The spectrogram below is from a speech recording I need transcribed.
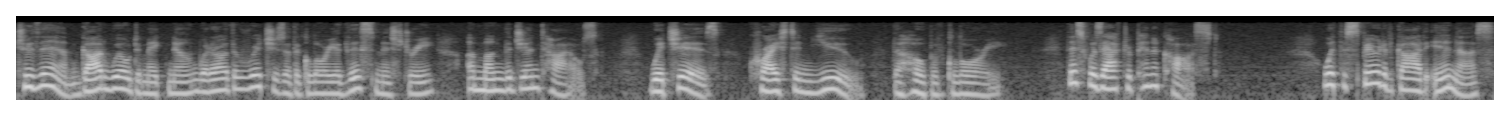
To them God willed to make known what are the riches of the glory of this mystery among the Gentiles, which is Christ in you, the hope of glory. This was after Pentecost. With the Spirit of God in us,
